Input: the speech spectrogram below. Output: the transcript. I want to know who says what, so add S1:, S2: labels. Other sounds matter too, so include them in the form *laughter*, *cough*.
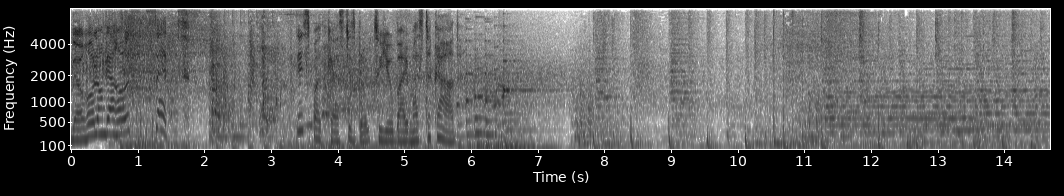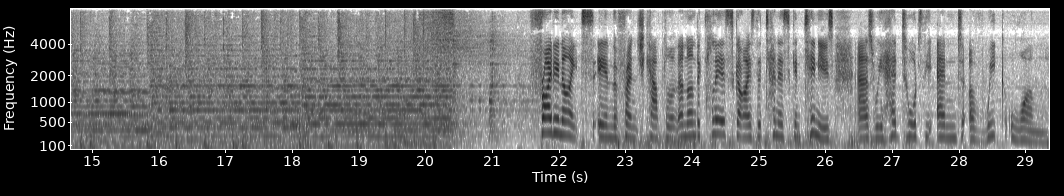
S1: The Roland Garros set. This podcast is brought to you by MasterCard.
S2: Friday night in the French capital, and under clear skies, the tennis continues as we head towards the end of week one.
